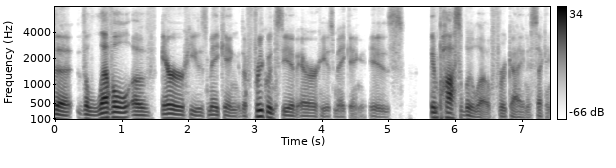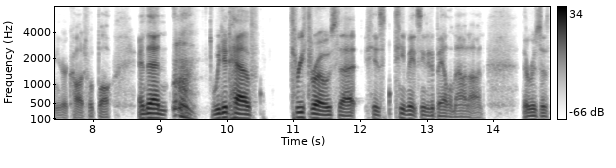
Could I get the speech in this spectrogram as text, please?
The the level of error he is making, the frequency of error he is making, is impossibly low for a guy in his second year of college football. And then we did have three throws that his teammates needed to bail him out on. There was a,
